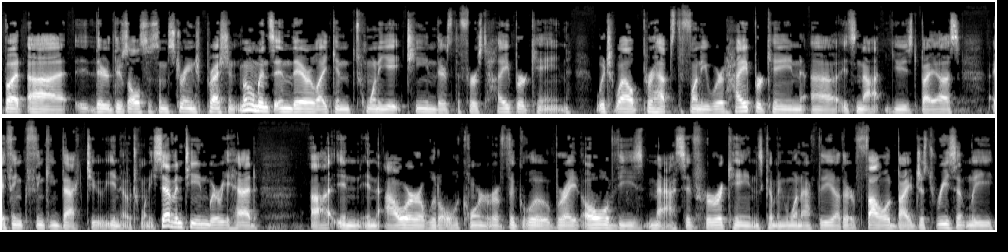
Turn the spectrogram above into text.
But uh, there, there's also some strange prescient moments in there, like in 2018, there's the first hypercane, which, while perhaps the funny word hypercane uh, is not used by us, I think thinking back to you know 2017, where we had uh, in in our little corner of the globe, right, all of these massive hurricanes coming one after the other, followed by just recently,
